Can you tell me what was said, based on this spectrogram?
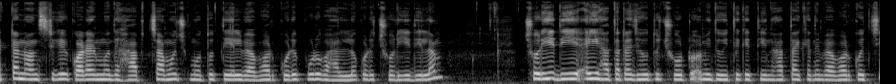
একটা ননস্টিকের কড়াইয়ের মধ্যে হাফ চামচ মতো তেল ব্যবহার করে পুরো ভালো করে ছড়িয়ে দিলাম। ছড়িয়ে দিয়ে এই হাতাটা যেহেতু ছোট, আমি দুই থেকে তিন হাতা এখানে ব্যবহার করছি।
